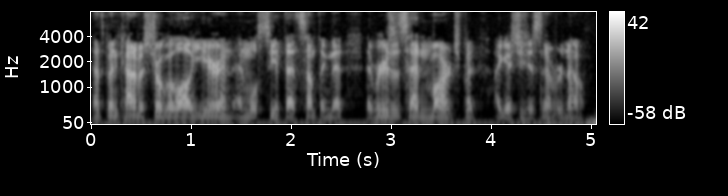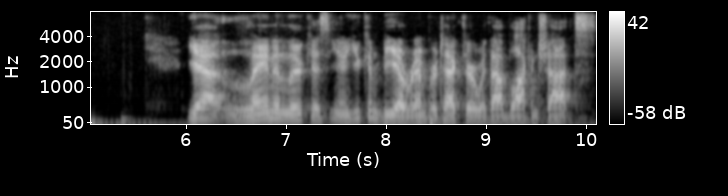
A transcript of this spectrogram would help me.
That's been kind of a struggle all year, and, and we'll see if that's something that, that rears its head in March, but I guess you just never know. Yeah, Landen Lucas, you know, you can be a rim protector without blocking shots,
